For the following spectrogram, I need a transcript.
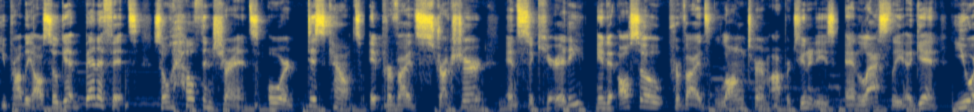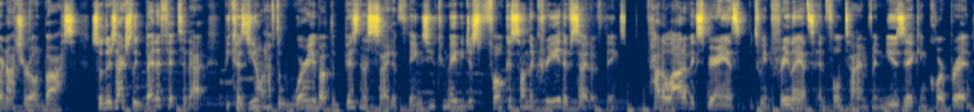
You probably also get benefits. So, health insurance or discounts. It provides structure and security. And it also provides long term opportunities. And lastly, again, you are not your own boss. So there's actually benefit to that because you don't have to worry about the business side of things. You can maybe just focus on the creative side of things. I've had a lot of experience between freelance and full time in music and corporate,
